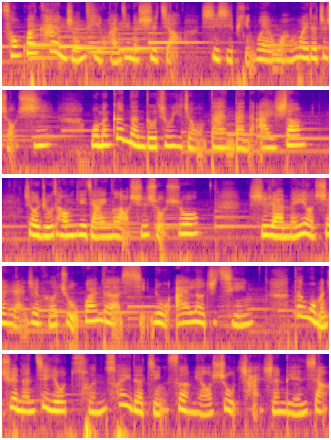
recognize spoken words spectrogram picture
从观看整体环境的视角，细细品味王维的这首诗，我们更能读出一种淡淡的哀伤。就如同叶嘉莹老师所说，诗人没有渲染任何主观的喜怒哀乐之情，但我们却能借由纯粹的景色描述产生联想，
